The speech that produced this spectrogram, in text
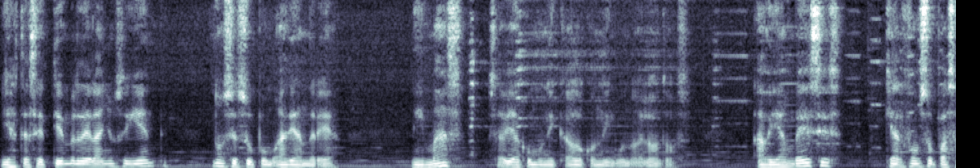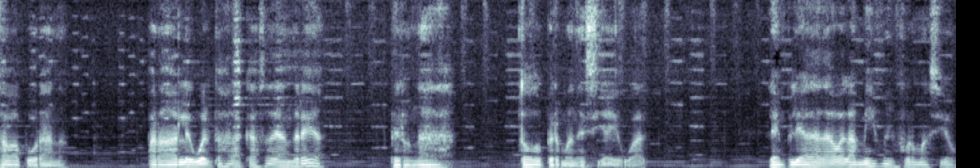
y hasta septiembre del año siguiente, no se supo más de Andrea, ni más se había comunicado con ninguno de los dos. Habían veces que Alfonso pasaba por Ana para darle vueltas a la casa de Andrea, Pero nada, todo permanecía igual. La empleada daba la misma información.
